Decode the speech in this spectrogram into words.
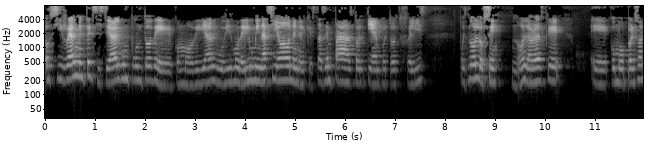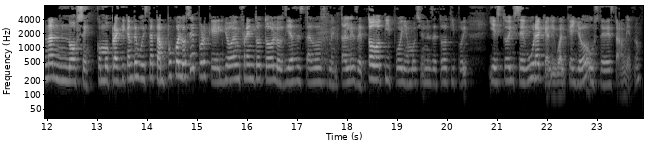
o si realmente existiera algún punto de, como diría el budismo, de iluminación en el que estás en paz todo el tiempo y todo estás feliz, pues no lo sé, ¿no? La verdad es que Eh, como persona no sé, como practicante budista tampoco lo sé porque yo enfrento todos los días estados mentales de todo tipo y emociones de todo tipo y, estoy segura que al igual que yo, ustedes también, ¿no?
